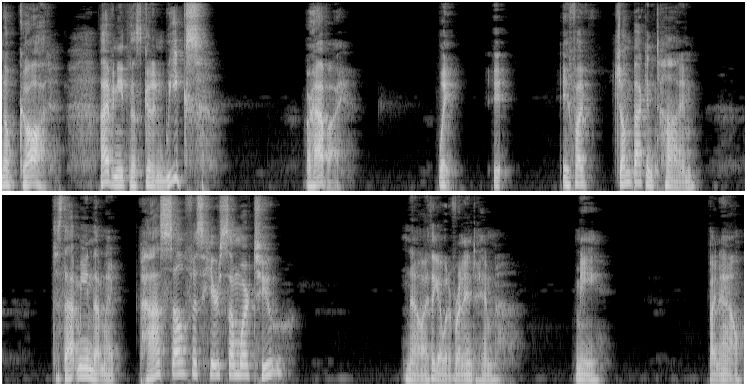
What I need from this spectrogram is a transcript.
Oh God, I haven't eaten this good in weeks. Or have I? Wait, i if I jump back in time, does that mean that my past self is here somewhere too? No, I think I would have run into him. Me. By now.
